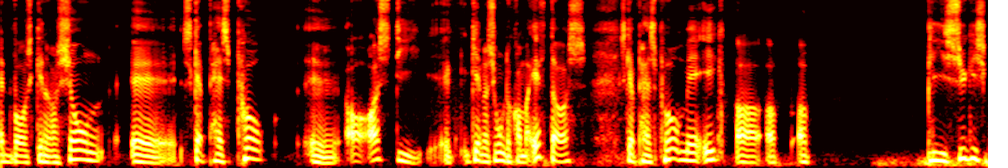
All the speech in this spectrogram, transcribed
at vores generation øh, skal passe på, øh, og også de generationer, generation, der kommer efter os, skal passe på med ikke at, at, at blive psykisk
